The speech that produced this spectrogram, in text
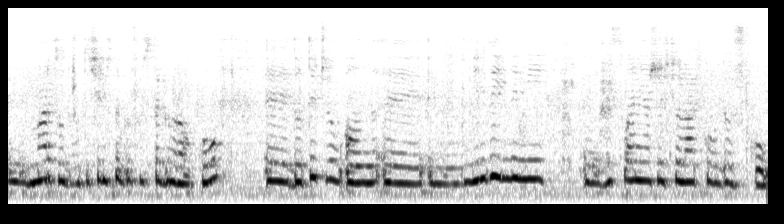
w marcu 2006 roku. Dotyczył on y, wysłania sześciolatków do szkół.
